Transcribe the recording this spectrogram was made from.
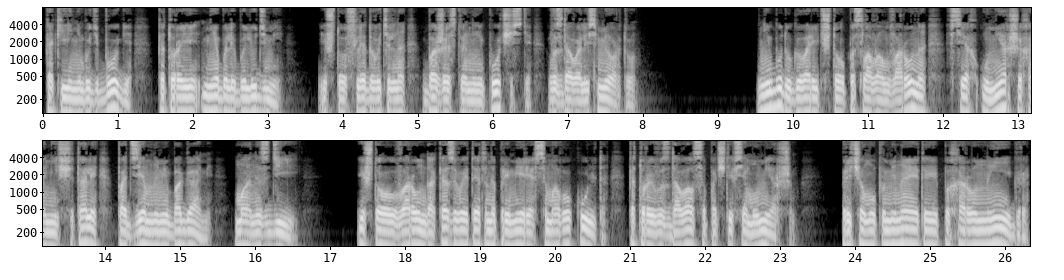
какие-нибудь боги, которые не были бы людьми, и что, следовательно, божественные почести воздавались мертвым. Не буду говорить, что, по словам Ворона, всех умерших они считали подземными богами, Манес-Дии, и что Ворон доказывает это на примере самого культа, который воздавался почти всем умершим, причем упоминает и похоронные игры,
